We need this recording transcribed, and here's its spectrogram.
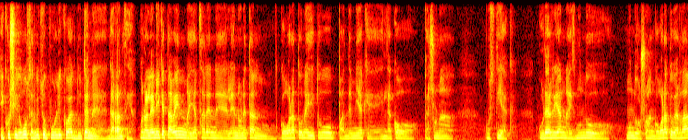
ikusi dugu zerbitzu publikoek duten e, garrantzia. Bueno, lehenik eta behin maiatzaren e, lehen honetan gogoratu nahi ditugu pandemiak e, hildako persona guztiak. Gure herrian naiz mundu, mundu osoan gogoratu behar da,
